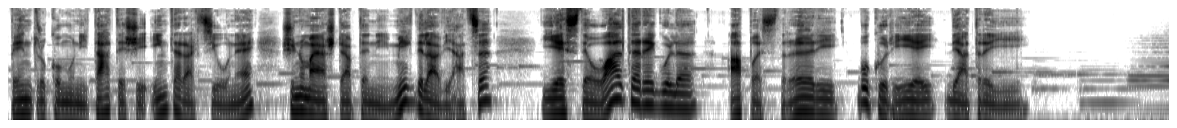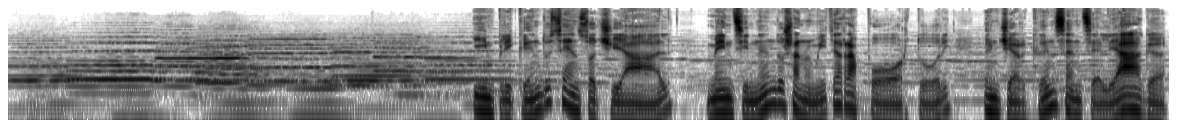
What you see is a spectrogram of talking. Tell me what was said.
pentru comunitate și interacțiune și nu mai așteaptă nimic de la viață, este o altă regulă a păstrării bucuriei de a trăi. Implicându-se în social, menținându-și anumite raporturi, încercând să înțeleagă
